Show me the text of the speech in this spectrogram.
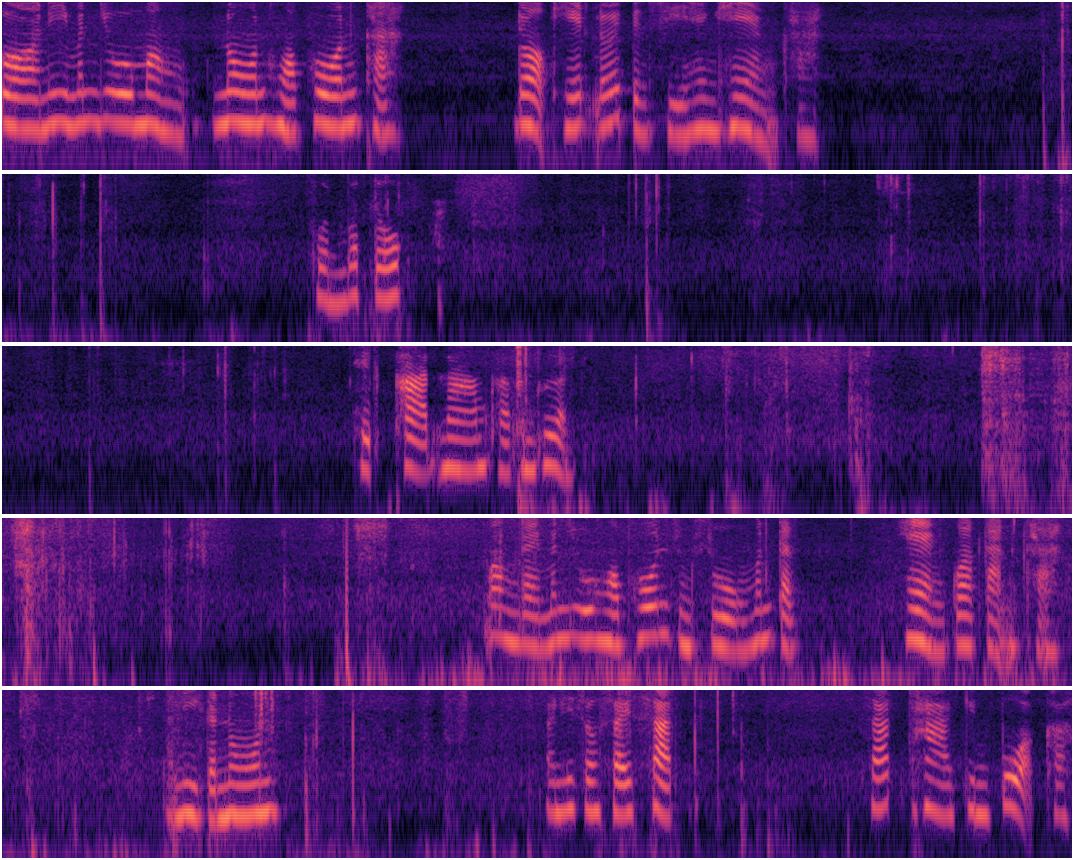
กอนี่มันอยู่หม่องโนนหัวโพนค่ะ ดอกเฮ็ดเลยเป็นสีแห้งๆค่ะ ฝนบ่ตกเห็ดขาดน้ำค่ะเพื่อนห ม่องใดมันอยู่หัวโพนสูงๆมันก็แห้งกว่ากันค่ะ อันนี้ก็โนนอันนี้สงสัยสัตว์ สัตว์หากินปวกค่ะ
